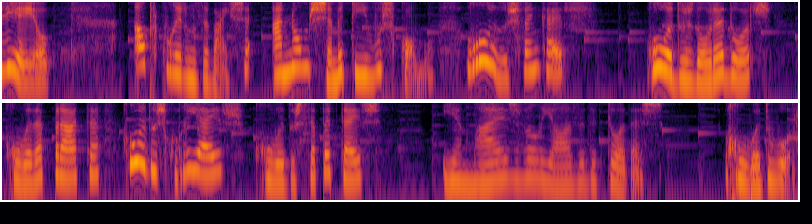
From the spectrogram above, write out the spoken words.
Dizia eu, ao percorrermos a Baixa, há nomes chamativos como Rua dos Fanqueiros, Rua dos Douradores, Rua da Prata, Rua dos Correieiros, Rua dos Sapateiros e a mais valiosa de todas, Rua do Ouro.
